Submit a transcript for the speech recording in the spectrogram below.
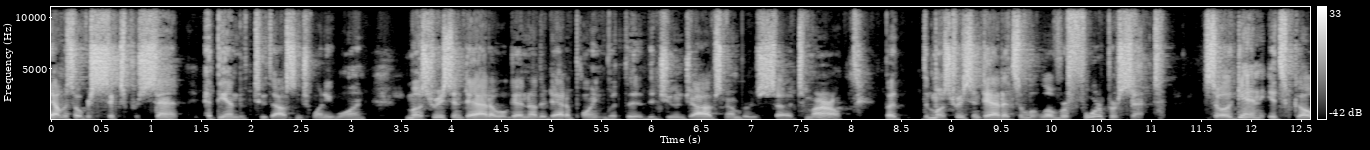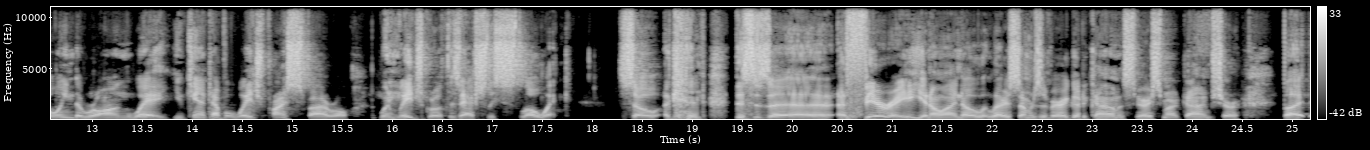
that was over 6% at the end of 2021 most recent data, we'll get another data point with the, the June jobs numbers uh, tomorrow, but the most recent data, it's a little over 4%. So again, it's going the wrong way. You can't have a wage price spiral when wage growth is actually slowing. So again, this is a, a theory. You know, I know Larry Summers is a very good economist, very smart guy, I'm sure, but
